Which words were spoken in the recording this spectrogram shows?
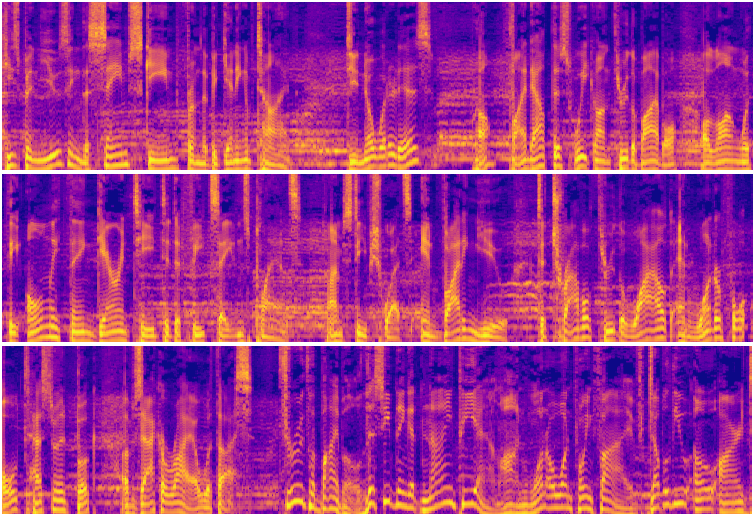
He's been using the same scheme from the beginning of time. Do you know what it is? Well, find out this week on Through the Bible, along with the only thing guaranteed to defeat Satan's plans. I'm Steve Schwetz, inviting you to travel through the wild and wonderful Old Testament book of Zechariah with us. Through the Bible, this evening at 9 p.m. on 101.5 WORD.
